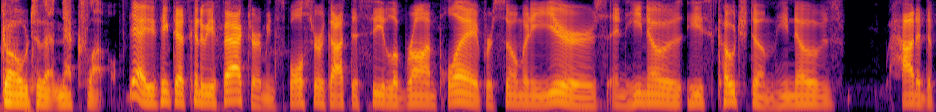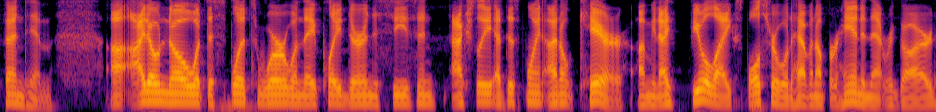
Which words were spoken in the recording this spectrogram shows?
go to that next level. Yeah, you think that's going to be a factor? I mean, Spolster got to see LeBron play for so many years, and he knows he's coached him. He knows how to defend him. Uh, I don't know what the splits were when they played during the season. Actually, at this point, I don't care. I mean, I feel like Spolster would have an upper hand in that regard,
